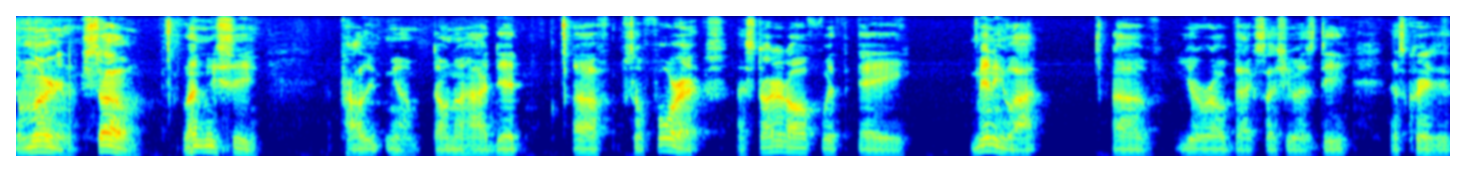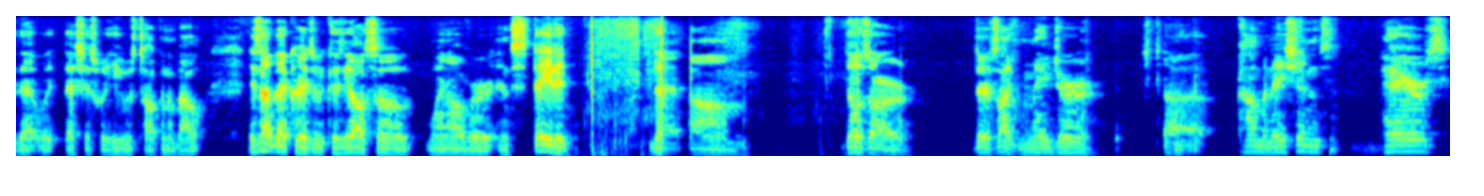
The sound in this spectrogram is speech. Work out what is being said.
I'm learning. So let me see. Probably, you know, don't know how I did. Uh so Forex, I started off with a mini lot of Euro backslash USD. That's crazy that wa- that's just what he was talking about. It's not that crazy because he also went over and stated that um those are there's like major uh combinations, pairs,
